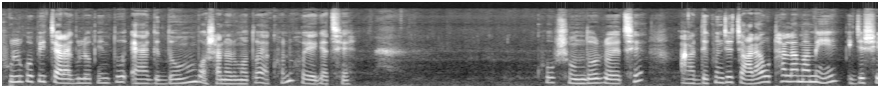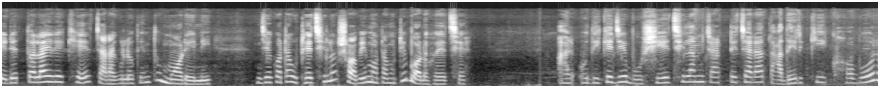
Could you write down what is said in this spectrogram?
ফুলকপির চারাগুলো কিন্তু একদম বসানোর মতো এখন হয়ে গেছে। খুব সুন্দর রয়েছে। আর দেখুন যে চারা উঠালাম আমি, এই যে শেডের তলায় রেখে চারাগুলো কিন্তু মরেনি। যে কটা উঠেছিল সবই মোটামুটি বড় হয়েছে। আর ওদিকে যে বসিয়েছিলাম চারটে চারা, তাদের কি খবর?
